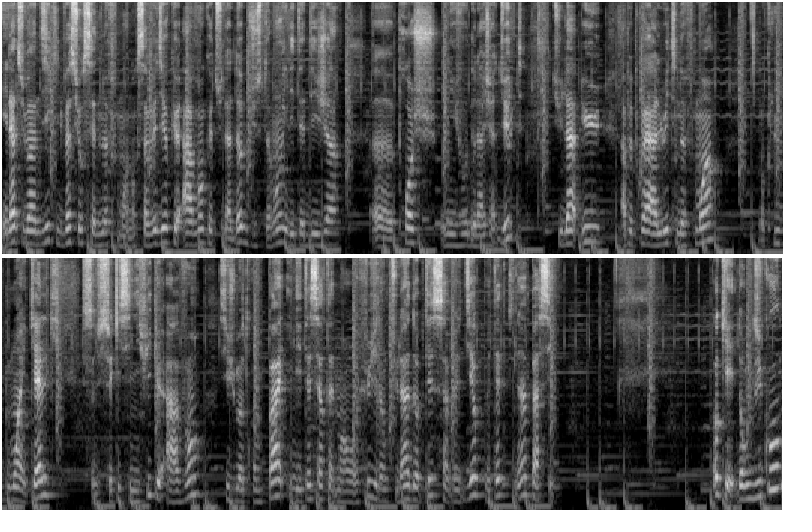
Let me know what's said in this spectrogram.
Et là, tu vas indiquer qu'il va sur ces 9 mois. Donc, ça veut dire qu'avant que tu l'adoptes, justement, il était déjà euh, proche au niveau de l'âge adulte. Tu l'as eu à peu près à 8-9 mois, donc 8 mois et quelques. Ce qui signifie qu'avant, si je ne me trompe pas, il était certainement en refuge et donc tu l'as adopté, ça veut dire peut-être qu'il a un passé. Ok, donc du coup,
